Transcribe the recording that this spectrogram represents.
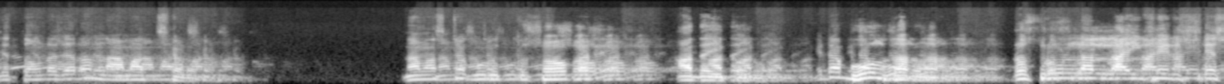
যে তোমরা যেন নামাজ ছেড়ো। নামাজটা গুরুত্ব সহকারে আদায় করো। এটা ভুল ধারণা। রসুল্লাহ লাইফের শেষ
